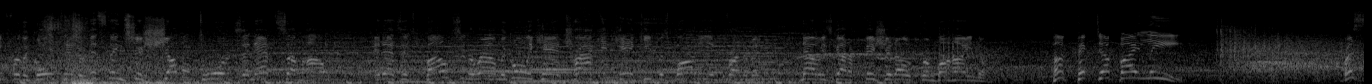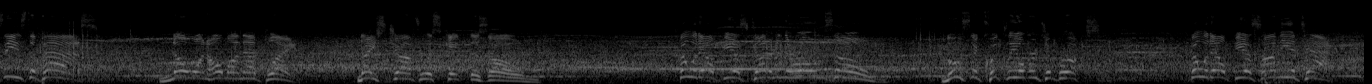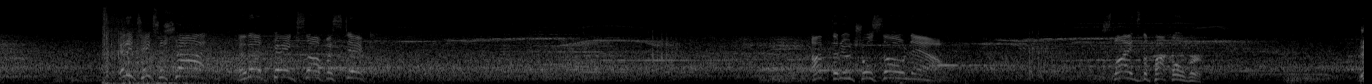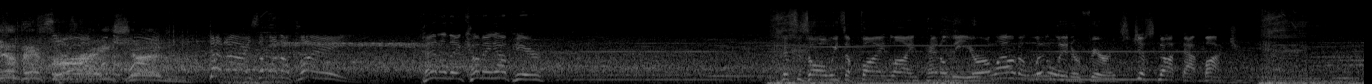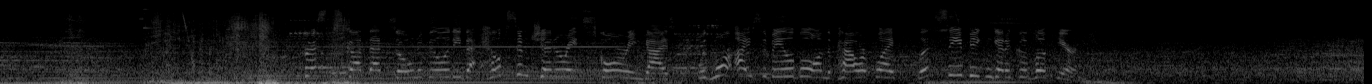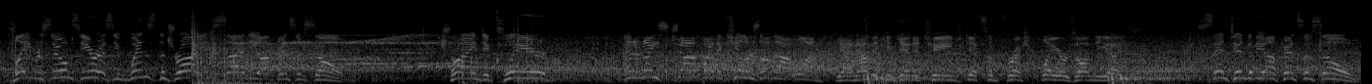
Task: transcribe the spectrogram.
break for the goaltender. This thing's just shoveled towards the net somehow. And as it's bouncing around, the goalie can't track it, can't keep his body in front of it. Now he's got to fish it out from behind him. Puck picked up by Lee. Receives the pass. No one home on that play. Nice job to escape the zone. Philadelphia's got it in their own zone. Moves it quickly over to Brooks. Philadelphia's on the attack. And he takes a shot. And that banks off a stick. Up the neutral zone now. Slides the puck over. Evisceration! Denies him on the play. Penalty coming up here. This is always a fine line penalty. You're allowed a little interference, just not that much. Zone ability that helps him generate scoring, guys. With more ice available on the power play, let's see if he can get a good look here. Play resumes here as he wins the draw inside the offensive zone. Trying to clear. And a nice job by the Killers on that one. Yeah, now they can get a change, get some fresh players on the ice. Sent into the offensive zone.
